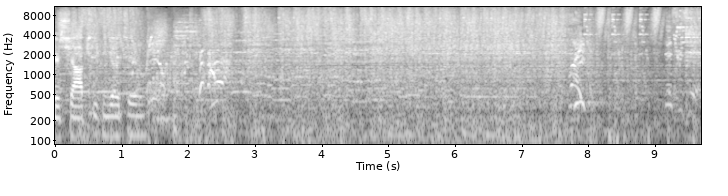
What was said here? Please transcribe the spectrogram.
There's shops you can go to. This is it.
